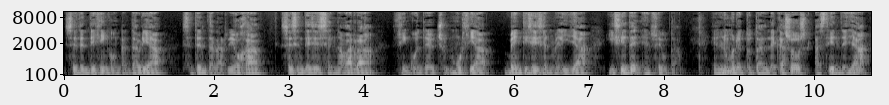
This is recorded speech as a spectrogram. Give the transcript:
75 en Cantabria, 70 en La Rioja, 66 en Navarra, 58 en Murcia, 26 en Melilla y 7 en Ceuta. El número total de casos asciende ya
